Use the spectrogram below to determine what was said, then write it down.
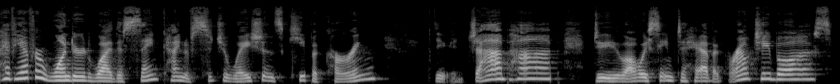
Have you ever wondered why the same kind of situations keep occurring? Do you job hop? Do you always seem to have a grouchy boss?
